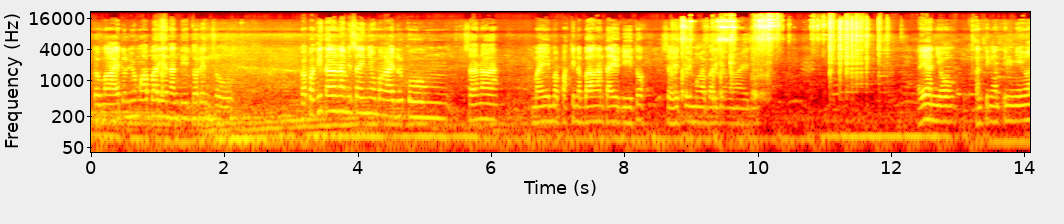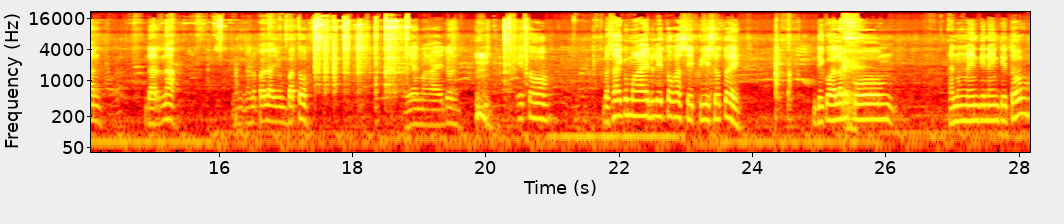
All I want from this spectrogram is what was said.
Ito mga idol, yung mga barya nandito rin. So, papakita na namin sa inyo mga idol kung sana may mapakinabangan tayo dito. So, ito yung mga barya mga idol. Ayan, yung kanting-anting ngayon. Darna. Yung ano pala, yung bato. Ayan mga idol. ito, basahin ko mga idol ito kasi piso to eh. Hindi ko alam kung anong 1990 to.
